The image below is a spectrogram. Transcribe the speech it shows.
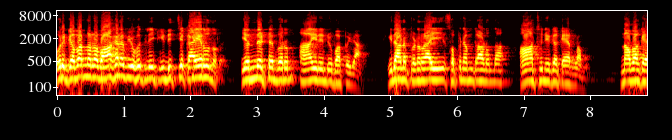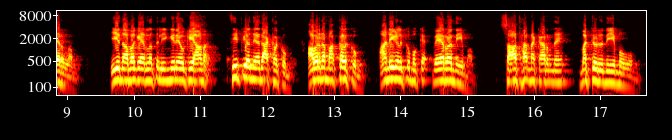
ഒരു ഗവർണറുടെ വാഹന വ്യൂഹത്തിലേക്ക് ഇടിച്ച് കയറുന്നത്. എന്നിട്ട് വെറും ആയിരം രൂപ പിഴ. ഇതാണ് പിണറായി സ്വപ്നം കാണുന്ന ആധുനിക കേരളം നവകേരളം. ഈ നവകേരളത്തിൽ ഇങ്ങനെയൊക്കെയാണ് സി പി എം നേതാക്കൾക്കും അവരുടെ മക്കൾക്കും അണികൾക്കുമൊക്കെ വേറെ നിയമം. സാധാരണക്കാരന് മറ്റൊരു നിയമവും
